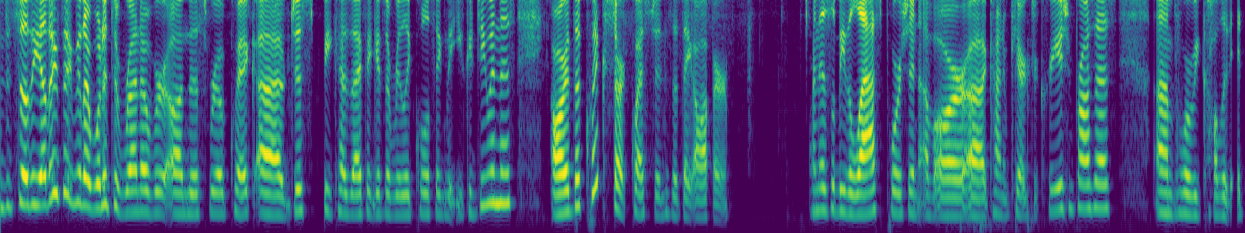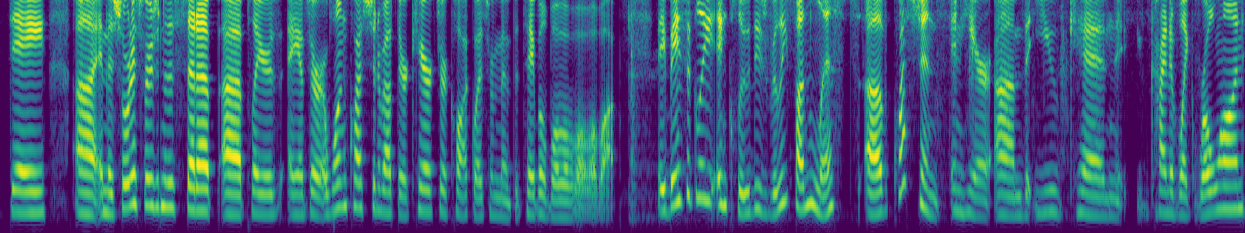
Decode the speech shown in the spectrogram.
th- so the other thing that I wanted to run over on this real quick, uh, just because I think it's a really cool thing that you could do in this, are the quick start questions that they offer. And this will be the last portion of our uh, kind of character creation process um, before we call it a day. Uh, in the shortest version of this setup, uh, players answer one question about their character clockwise from the, the table, blah, blah, blah, blah, blah. They basically include these really fun lists of questions in here um, that you can kind of like roll on,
